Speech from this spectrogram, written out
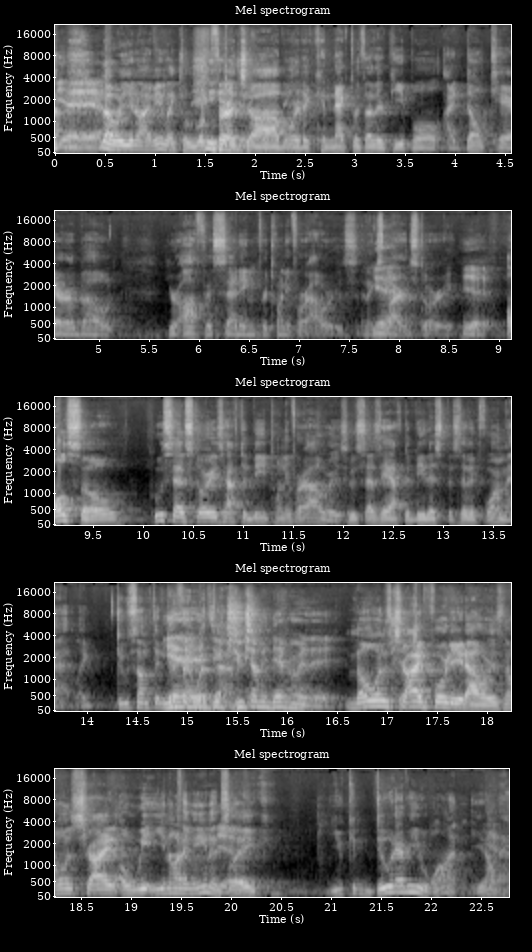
Yeah, yeah. No, but you know what I mean? Like to look for a job or to connect with other people. I don't care about your office setting for 24 hours, an expired story. Yeah. Also, who says stories have to be 24 hours? Who says they have to be this specific format? Like, do something different with do, them. do something different with it. No one's tried 48 hours. No one's tried a week. You know what I mean? It's Yeah. like you can do whatever you want. You don't Yeah.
